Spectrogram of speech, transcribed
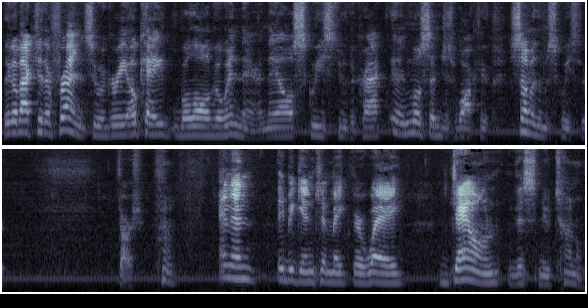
They go back to their friends who agree, okay, we'll all go in there. And they all squeeze through the crack. And most of them just walk through. Some of them squeeze through. Darsh. and then they begin to make their way down this new tunnel.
